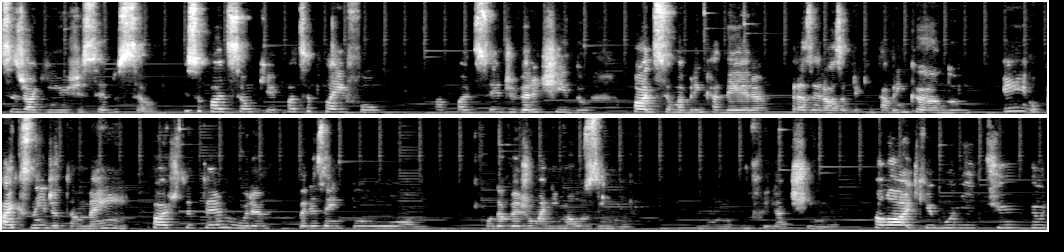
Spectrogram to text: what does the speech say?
esses joguinhos de sedução. Isso pode ser o quê? Pode ser playful, tá? pode ser divertido, pode ser uma brincadeira prazerosa para quem está brincando. E o Pikes Ninja também pode ter ternura. Por exemplo, quando eu vejo um animalzinho, um, um filhotinho, falo, ai que bonitinho.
